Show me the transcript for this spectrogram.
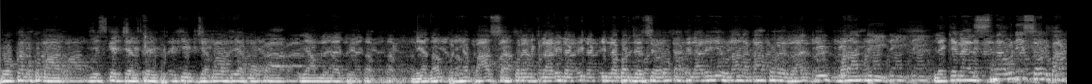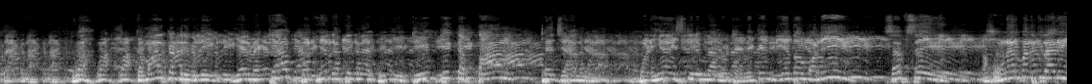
रोकन कुमार, जिसके चलते क्रिकेट जमा हो गया मौका याम ले जाते तब तब नियदम बढ़िया पास साकुरन खिलाड़ी लकी नंबर जैसे औरों का खिलाड़ी ही उन्हें रखा करे राजीव मरांडी। लेकिन श्रावणी शॉट बार टैक ना वाह कमाल का ड्रिबलिंग ये में क्या बढ़िया गति करा पिकी टीम के कप्तान थे जान मिला। बढ़िया स्किल मिला लोटे लेकिन नियदम अली सबसे हुनरमंद खिलाड़ी,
